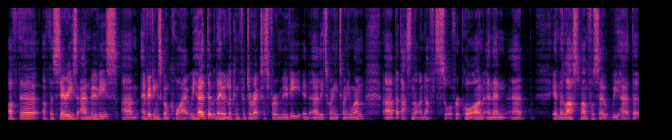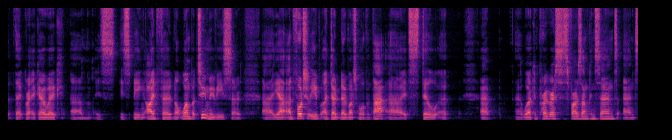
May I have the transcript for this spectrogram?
of the of the series and movies, um, everything's gone quiet. We heard that they were looking for directors for a movie in early 2021, uh, but that's not enough to sort of report on. And then uh, in the last month or so, we heard that that Greta Gerwig um, is is being eyed for not one but two movies. So uh, yeah, unfortunately, I don't know much more than that. Uh, it's still a, a uh, work in progress as far as I'm concerned, and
